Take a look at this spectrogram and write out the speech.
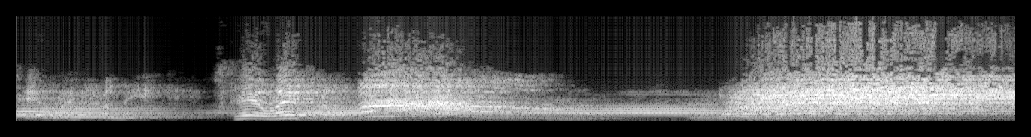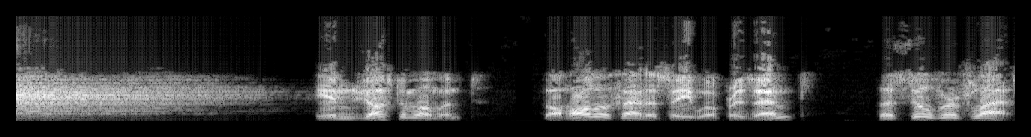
Stay away from me. Stay away from me. Just a moment, the Hall of Fantasy will present The Silver Flask.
